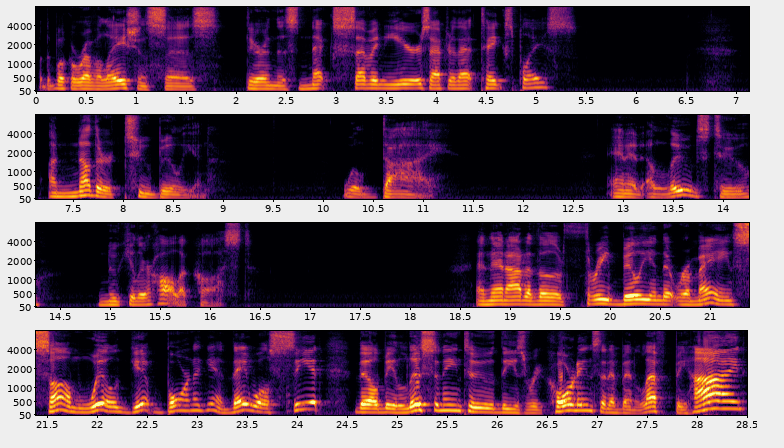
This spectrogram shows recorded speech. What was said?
But the book of Revelation says during this next seven years after that takes place, another two billion will die. And it alludes to nuclear holocaust. And then out of the 3 billion that remain, some will get born again. They will see it. They'll be listening to these recordings that have been left behind.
